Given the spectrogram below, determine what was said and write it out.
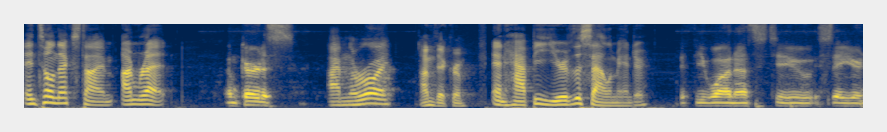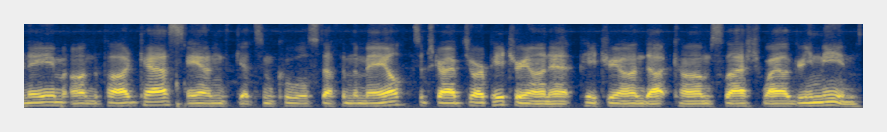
Until next time, I'm Rhett, I'm Curtis. I'm Leroy. I'm Vikram. and happy Year of the Salamander. If you want us to say your name on the podcast and get some cool stuff in the mail, subscribe to our Patreon at patreon.com slash wildgreenmemes.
